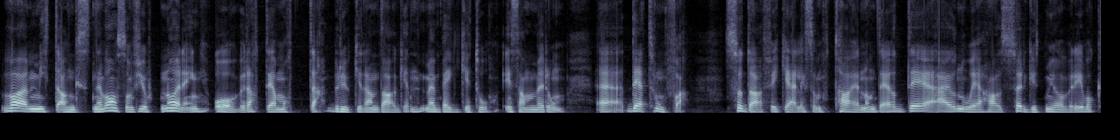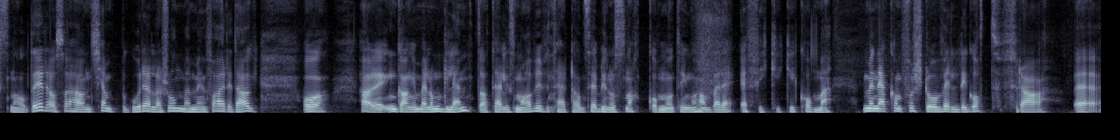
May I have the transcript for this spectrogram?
var mitt angstnivå som 14-åring over at jeg måtte bruke den dagen med begge to i samme rom. Eh, det trumfa. Så da fikk jeg liksom ta gjennom det, og det er jo noe jeg har sørget mye over i voksen alder. Og så har jeg en kjempegod relasjon med min far i dag, og jeg har en gang imellom glemt at jeg liksom har invitert han, så jeg begynner å snakke om noen ting, og han bare 'Jeg fikk ikke komme'. Men jeg kan forstå veldig godt fra eh,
